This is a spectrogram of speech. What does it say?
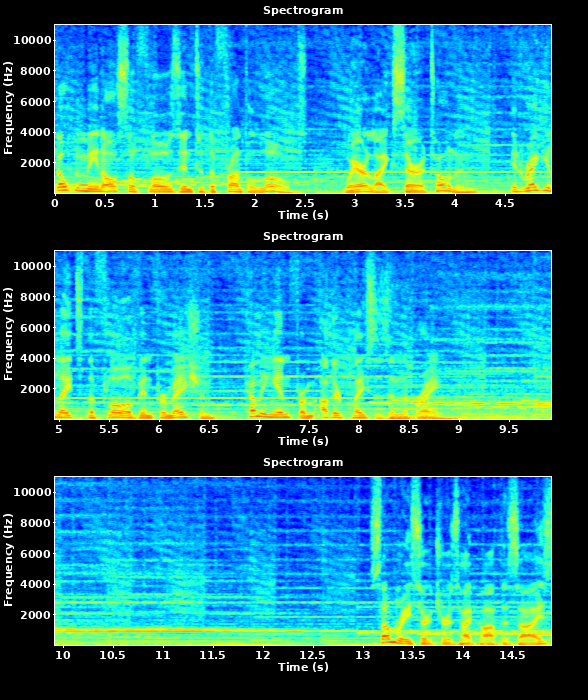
Dopamine also flows into the frontal lobes, where, like serotonin, it regulates the flow of information coming in from other places in the brain. Some researchers hypothesize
